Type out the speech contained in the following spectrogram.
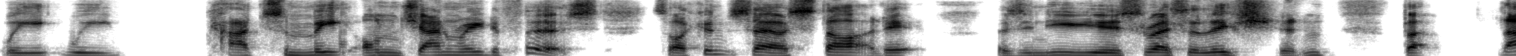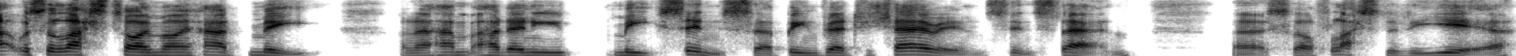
we we had some meat on January the first, so I couldn't say I started it as a New Year's resolution, but that was the last time I had meat, and I haven't had any meat since. I've been vegetarian since then, uh, so I've lasted a year.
